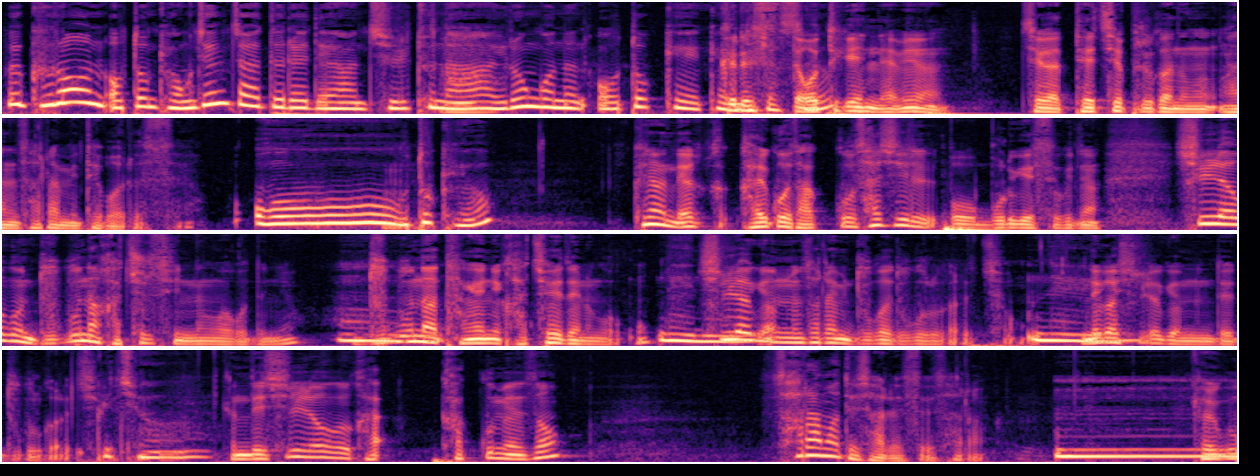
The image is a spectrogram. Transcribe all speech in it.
그 그런 어떤 경쟁자들에 대한 질투나 아. 이런 거는 어떻게 그랬을 때 견디셨어요? 어떻게 했냐면 제가 대체 불가능한 사람이 돼 버렸어요. 오, 음. 어떻게요? 그냥 내가 가- 갈고 닦고 사실 뭐 모르겠어. 그냥 실력은 누구나 갖출 수 있는 거거든요. 어. 누구나 당연히 갖춰야 되는 거고. 네네. 실력이 없는 사람이 누가 누구를 가르쳐. 네. 내가 실력이 없는데 누구를 가르치겠어. 그쵸. 근데 실력을 가, 가꾸면서 사람한테 잘했어요, 사람. 음. 결국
